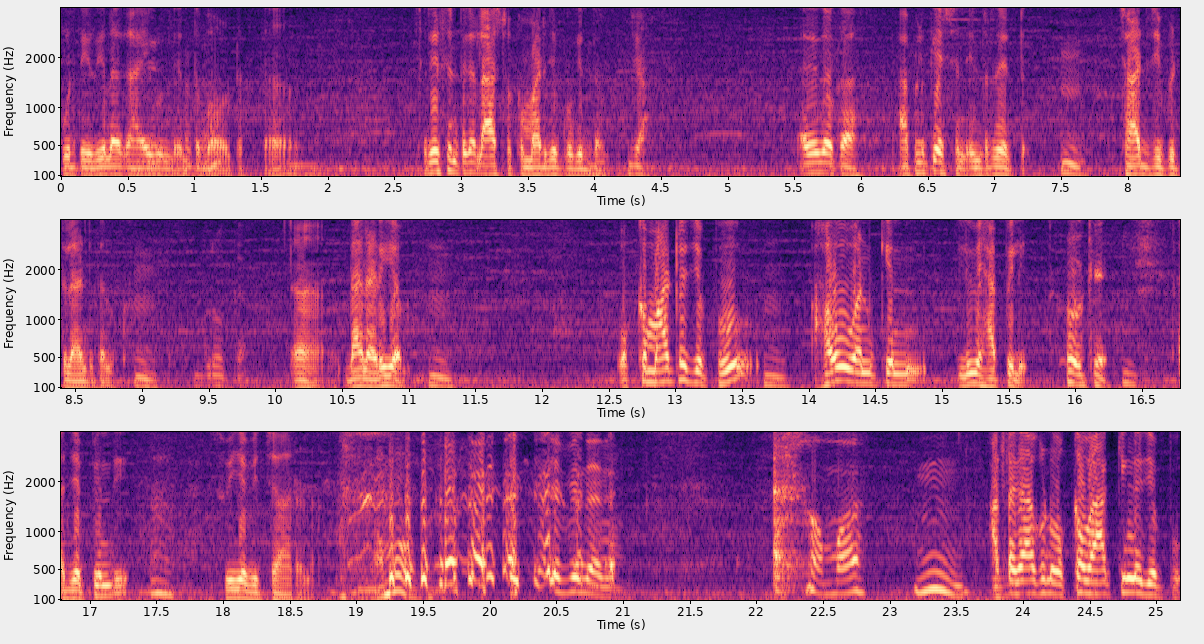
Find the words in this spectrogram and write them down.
పూర్తి ఎదిగినాక హాయిగుండు ఎంత బాగుంటుంది. రీసెంట్గా లాస్ట్ ఒక మాట చెప్పి ముగిద్దాం అదేదో ఒక అప్లికేషన్ ఇంటర్నెట్. చాట్ జీపీటీ లాంటిది అనుకో దాన్ని అడిగాం. ఒక్క మాటలో చెప్పు how one can live happily okay. అది చెప్పింది స్వీయ విచారణ. చెప్పింది అది. అమ్మా. అట్లా కాకుండా ఒక్క వాక్యంగా చెప్పు.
